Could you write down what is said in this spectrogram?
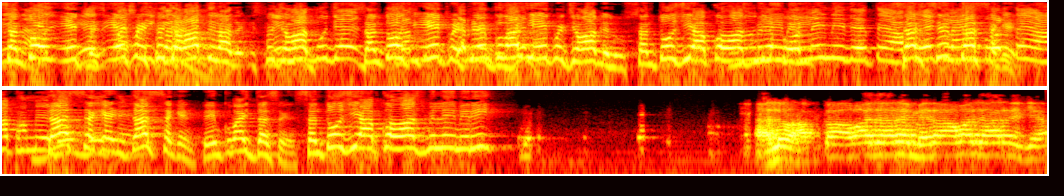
संतोष एक एक मिनट पे जवाब दिला दे इस पे जवाब। मुझे संतोष एक मिनट प्रेम कुमार जी एक मिनट जवाब ले लूँ। संतोष जी आपको आवाज़ मिल नहीं बोलने ही नहीं देते, आप सर सिर्फ़ दस बोलते सेकंड आप हमें दस सेकंड दस सेकंड प्रेम कुमार जी दस सेकंड। संतोष जी आपको आवाज़ मिल रही मेरी? हेलो आपका आवाज़ आ रहा है मेरा आवाज़ आ रहा है क्या?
